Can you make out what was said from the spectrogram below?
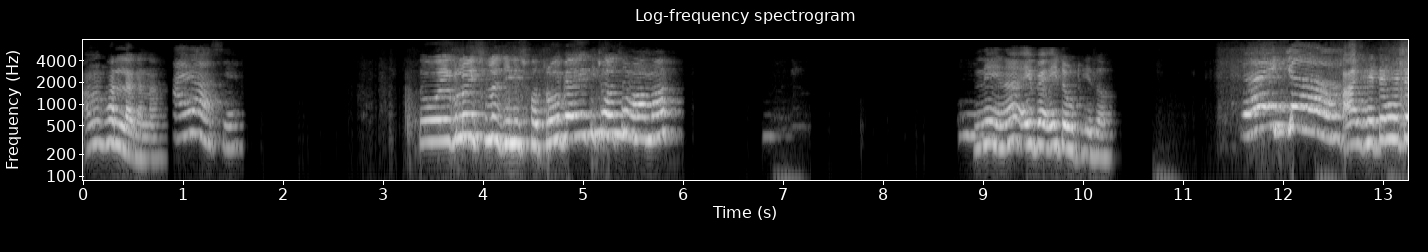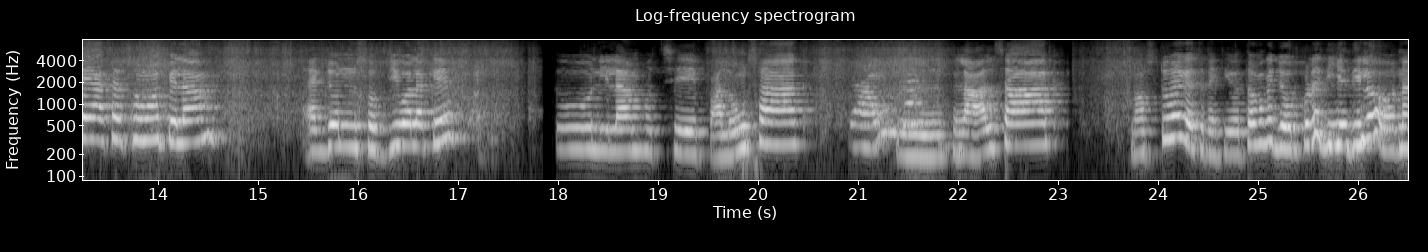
আমার ভালো লাগে না। আছে। তো এগুলোই ছিল জিনিসপত্র। ওই ব্যাগে কিছু আছে মা আমার? নে না এই ব্যাগ এটা উঠিয়ে দাও। আর হেঁটে হেঁটে আসার সময় পেলাম একজন সবজিওয়ালাকে। তো নিলাম হচ্ছে পালং শাক? লাল শাক। নষ্ট হয়ে গেছে নাকি? ও তো আমাকে জোর করে দিয়ে দিল। না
